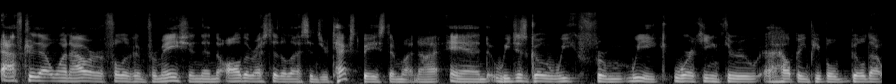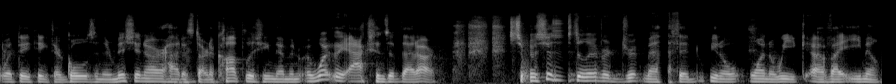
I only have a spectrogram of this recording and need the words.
after that one hour full of information, then all the rest of the lessons are text based and whatnot. And we just go week from week working through uh, helping people build out what they think their goals and their mission are, how to start accomplishing them, and, and what the actions of that are. So it's just delivered drip method, you know, one a week uh, via email.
